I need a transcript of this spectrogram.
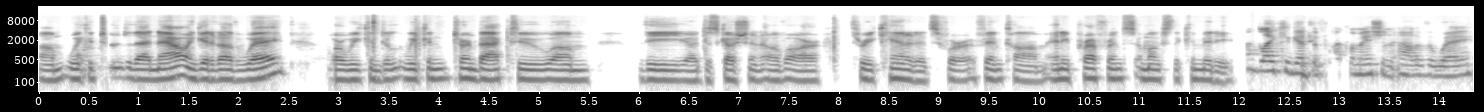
Um, we could turn to that now and get it out of the way, or we can do, we can turn back to um, the uh, discussion of our three candidates for FinCom. Any preference amongst the committee? I'd like to get the proclamation out of the way.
